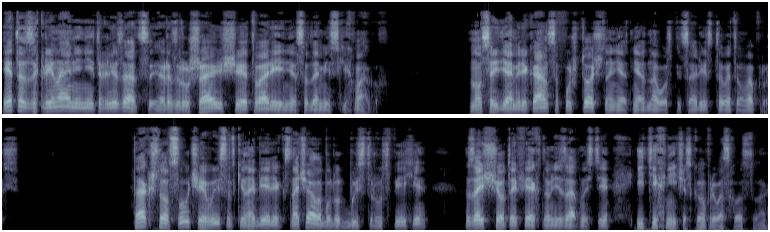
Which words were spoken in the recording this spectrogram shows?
это заклинание нейтрализации, разрушающее творение садомистских магов. Но среди американцев уж точно нет ни одного специалиста в этом вопросе. Так что в случае высадки на берег сначала будут быстрые успехи за счет эффекта внезапности и технического превосходства,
